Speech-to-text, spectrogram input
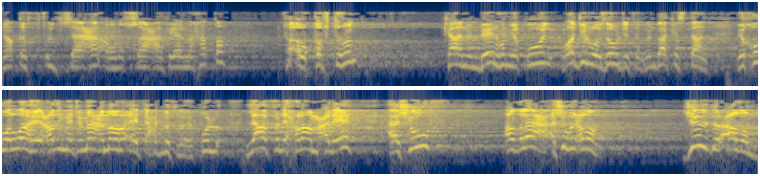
نقف ثلث ساعة أو نص ساعة في المحطة. فأوقفتهم. كان من بينهم يقول رجل وزوجته من باكستان. يقول والله العظيم يا جماعة ما رأيت أحد مثله. يقول لا في الإحرام عليه. أشوف أضلاع. أشوف العظام. جلد عظم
